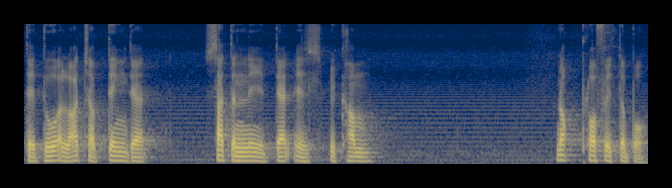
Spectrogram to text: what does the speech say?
they do a lot of things that suddenly that is become not profitable.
